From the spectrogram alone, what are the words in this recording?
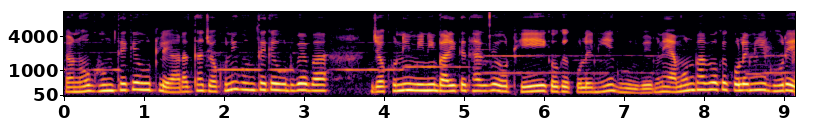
কারণ ও ঘুম থেকে উঠলে, আরাধ্যা যখনই ঘুম থেকে উঠবে বা যখনই মিনি বাড়িতে থাকবে, ও ঠিক ওকে কোলে নিয়ে ঘুরবে। মানে এমনভাবে ওকে কোলে নিয়ে ঘুরে,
